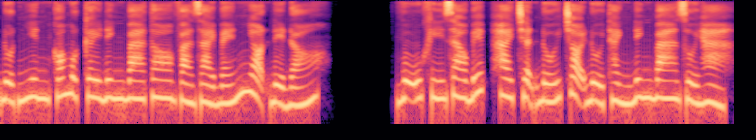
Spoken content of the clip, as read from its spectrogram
đột nhiên có một cây đinh ba to và dài bén nhọn để đó. Vũ khí dao bếp hai trận đối chọi đổi thành đinh ba rồi hả?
